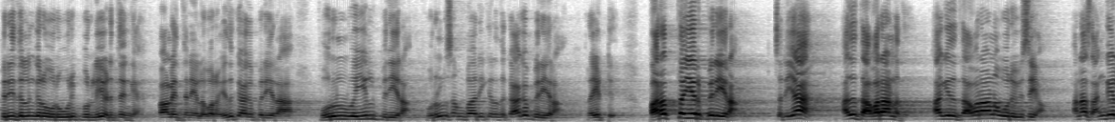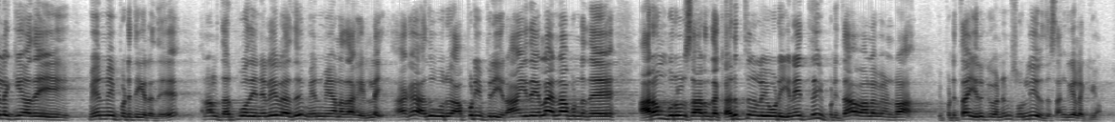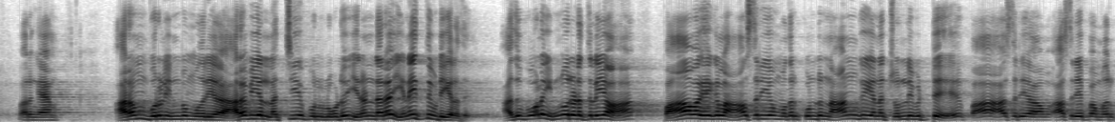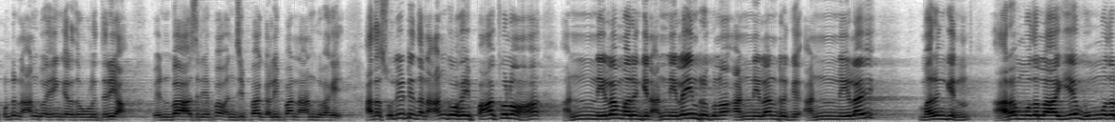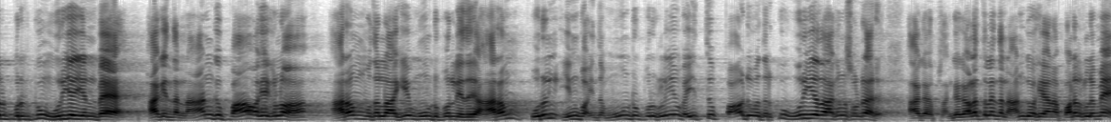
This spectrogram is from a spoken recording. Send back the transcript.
பிரிதல்ங்கிற ஒரு உரிப்பொருளையே எடுத்துங்க பாலைத்தனையில் வரும். எதுக்காக பிரியறான் பொருள்வையில் பிரியறான் பொருள் சம்பாதிக்கிறதுக்காக பிரியறான் ரைட்டு. பரத்தையர் பிரியறான் சரியா? அது தவறானது. ஆக இது தவறான ஒரு விஷயம். ஆனால் சங்க இலக்கியம் அதை மேன்மைப்படுத்துகிறது. ஆனால் தற்போதைய நிலையில் அது மேன்மையானதாக இல்லை. ஆக அது ஒரு அப்படி பிரிகிறான் இதையெல்லாம் என்ன பண்ணுது? அறம்பொருள் சார்ந்த கருத்து நிலையோடு இணைத்து இப்படித்தான் வாழ வேண்டாம். இப்படித்தான் இருக்க வேண்டும்னு சொல்லிடுது சங்க இலக்கியம். பாருங்க. அறம்பொருள் இன்பம் முதலிய அறவியல் லட்சிய பொருளோடு இரண்டரை இணைத்து விடுகிறது. அதுபோல இன்னொரு இடத்துலையும் பாவகைகள் ஆசிரியம் முதற்கொண்டு நான்கு என சொல்லிவிட்டு பா ஆசிரியா ஆசிரியப்பா முதற்கொண்டு நான்கு வகைங்கிறது உங்களுக்கு தெரியும். வெண்பா ஆசிரியப்பா வஞ்சிப்பா கழிப்பா நான்கு வகை. அதை சொல்லிட்டு இந்த நான்கு வகை பாக்களும் அந்நில மருங்கின் அந்நிலைன்னு இருக்கணும் அந்நிலன் இருக்கு. அந்நிலை மருங்கின் அறமுதலாகிய மும்முதல் பொருட்கும் உரிய என்ப. ஆக இந்த நான்கு பாவகைகளும் அறம் முதலாகிய மூன்று பொருள் எது? அறம் பொருள் இன்பம். இந்த மூன்று பொருள்களையும் வைத்து பாடுவதற்கு உரியதாகன்னு சொல்றாரு. ஆக சங்க காலத்துல இந்த நான்கு வகையான பாடல்களுமே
